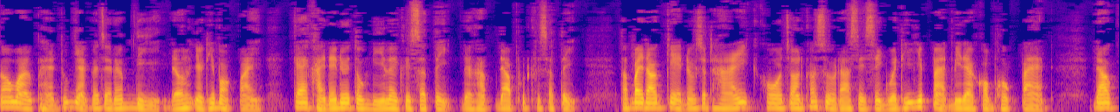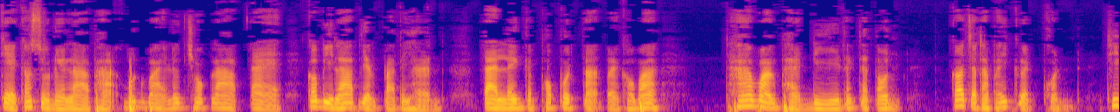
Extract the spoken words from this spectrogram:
ก็วางแผนทุกอย่างก็จะเริ่มดีเนาะอย่างที่บอกไป แก้ไขได้ด้วยตรงนี้เลยคือสตินะครับ ดาวพุธคือสติ ต่อไปดาวเกตดวงสุดท้ายโคจรเข้าสู่ราศีสิงห์วันที่ 28 มีนาคม 68 ดาวเกตเข้าสู่เรือนลาภะวุ่นวายเรื่องโชคลาภแต่ก็มีลาภอย่างปาฏิหาริย์แต่เล็งกับภพพุทธะหมายความว่า ถ้าวางแผนดีตั้งแต่ต้น ก็จะทำให้เกิดผลที่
